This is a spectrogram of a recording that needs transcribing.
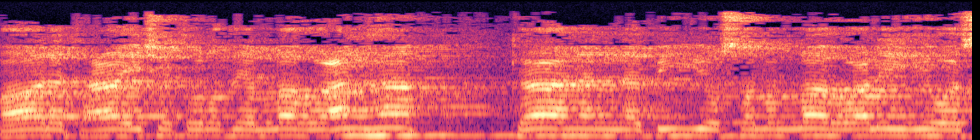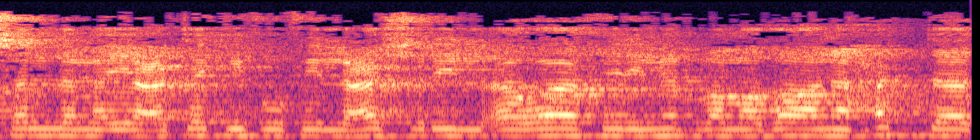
قالت عائشة رضي الله عنها كان النبي صلى الله عليه وسلم يعتكف في العشر الأواخر من رمضان حتى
